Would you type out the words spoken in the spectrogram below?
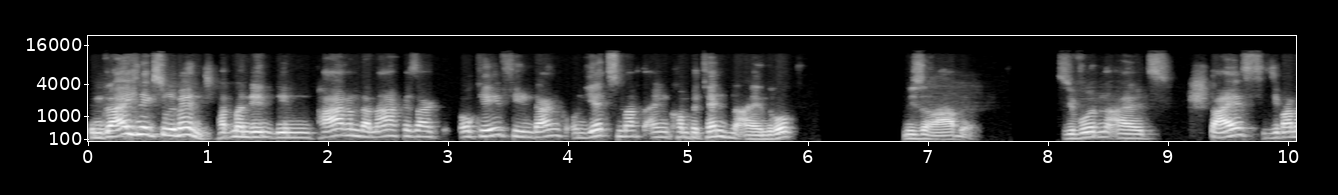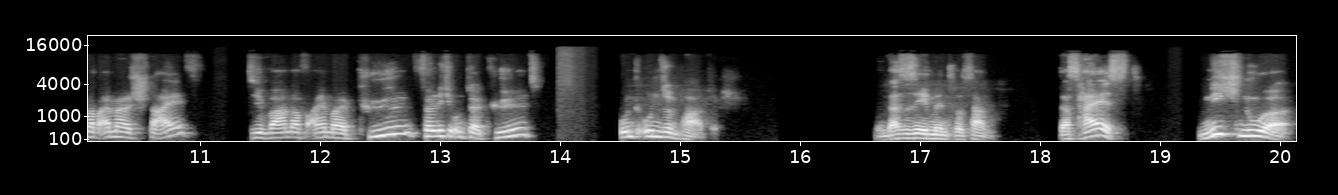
Im gleichen Experiment hat man den, den Paaren danach gesagt, okay, vielen Dank, und jetzt macht einen kompetenten Eindruck. Miserabel. Sie wurden als steif, sie waren auf einmal steif, sie waren auf einmal kühl, völlig unterkühlt und unsympathisch. Und das ist eben interessant. Das heißt, nicht nur,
